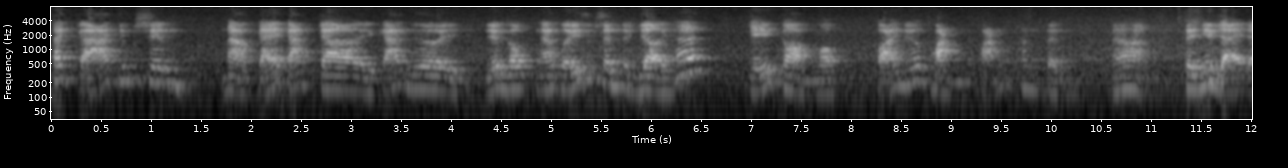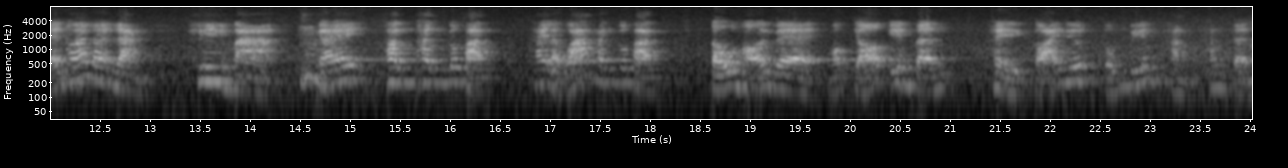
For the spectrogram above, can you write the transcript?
tất cả chúng sinh nào kể cả trời cả người địa ngục ngạ quỷ xuất sinh đều dời hết. Chỉ còn một cõi nước bằng phẳng thanh tịnh. À, thì như vậy để nói lên rằng khi mà cái phân thân của phật hay là quá thân của phật tụ hội về một chỗ yên tịnh thì cõi nước cũng biến thành thanh tịnh.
